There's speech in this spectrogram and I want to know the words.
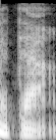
阿达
